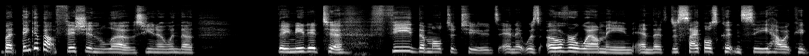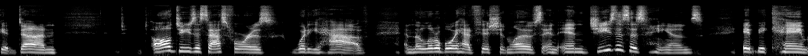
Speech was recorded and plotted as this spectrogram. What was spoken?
But think about fish and loaves. You know, when the they needed to feed the multitudes and it was overwhelming and the disciples couldn't see how it could get done all jesus asked for is what do you have and the little boy had fish and loaves and in jesus's hands it became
